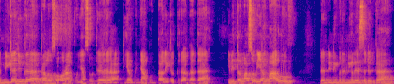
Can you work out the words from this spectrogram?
demikian juga kalau seorang punya saudara dia menyambung tali kekerabatan ini termasuk yang ma'ruf dan ini bernilai sedekah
